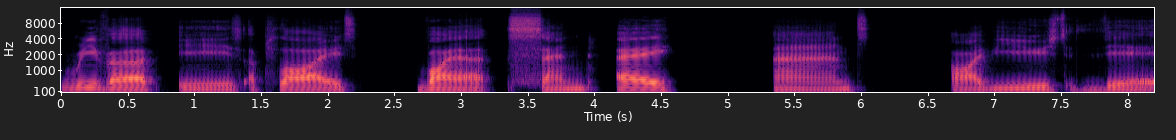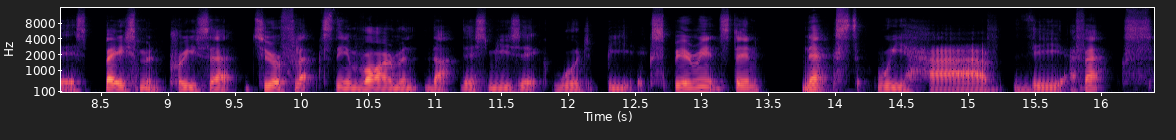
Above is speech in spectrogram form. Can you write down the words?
reverb is applied via send A and I've used this basement preset to reflect the environment that this music would be experienced in. Next, we have the effects.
